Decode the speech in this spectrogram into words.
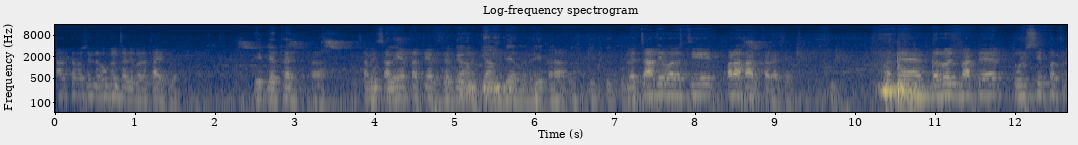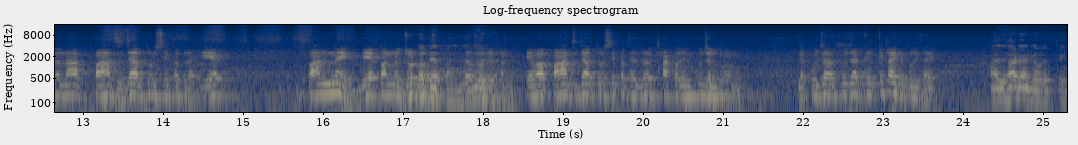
આ કરો છે ને ઓગણચાલીસ વર્ષ થાય તો. એટલે થાય. સ્વામી સ્વામી હતા ત્યારે બે એટલે ચાલીસ વર્ષથી ફળાહાર કરે છે. અને દરરોજ માટે તુલસી પત્રના પાંચ હજાર તુલસી પત્ર એક પાન નહીં બે પાનનો જોટો બે પાન, બે પાન. એવા પાંચ હજાર તુલસી પત્ર દરરોજ ઠાકોરજીનું પૂજન કરવાનું. એટલે પૂજા પૂજા કેટલા વાગે પૂરી થાય? આજ સાડા નવ થઈ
